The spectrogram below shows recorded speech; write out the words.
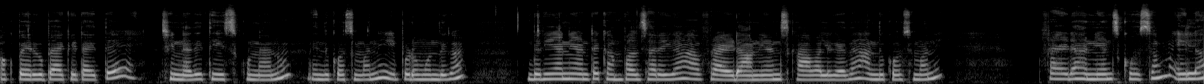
ఒక పెరుగు ప్యాకెట్ అయితే చిన్నది తీసుకున్నాను. ఇందుకోసమని ఇప్పుడు ముందుగా బిర్యానీ అంటే కంపల్సరీగా ఫ్రైడ్ ఆనియన్స్ కావాలి కదా అందుకోసమని ఫ్రైడ్ ఆనియన్స్ కోసం ఇలా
